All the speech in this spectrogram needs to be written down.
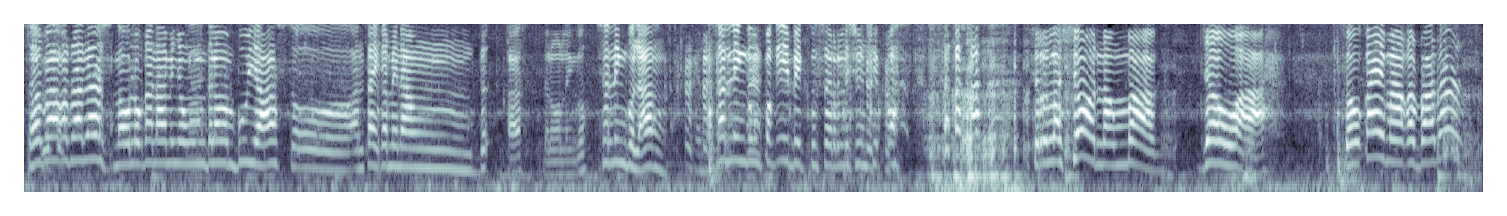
So mga brothers, naulog na namin yung dalawang buya. So antay kami ng ah, dalawang linggo. Isang linggo lang. Isang linggong pag-ibig kung sa relationship pa. sa relasyon ng mag jawa. So okay mga brothers.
